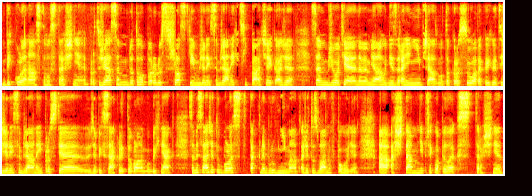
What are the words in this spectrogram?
vykulená z toho strašně, protože já jsem do toho porodu šla s tím, že nejsem žádný chcípáček a že jsem v životě, nevím, měla hodně zranění třeba z motokrosu a takových věcí, že nejsem žádný prostě, že bych se nějak litovala nebo bych nějak, jsem myslela, že tu bolest tak nebudu vnímat a že to zvládnu v pohodě. A až tam mě překvapilo, jak strašně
